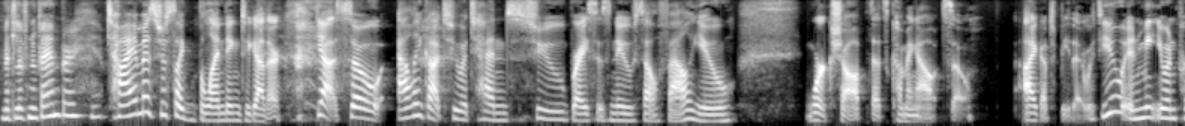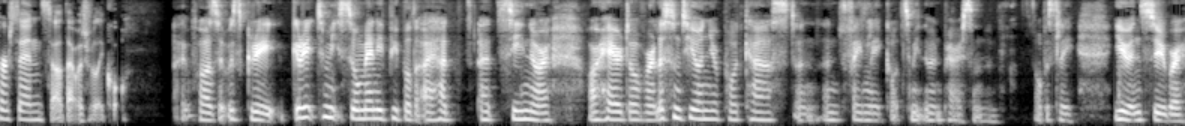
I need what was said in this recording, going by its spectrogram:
middle of November. Yeah. Time is just like blending together. yeah. So Ally got to attend Sue Bryce's new self value workshop that's coming out. So I got to be there with you and meet you in person. So that was really cool. It was. It was great. Great to meet so many people that I had had seen or or heard of or listened to you on your podcast, and and finally got to meet them in person. And obviously, you and Sue were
